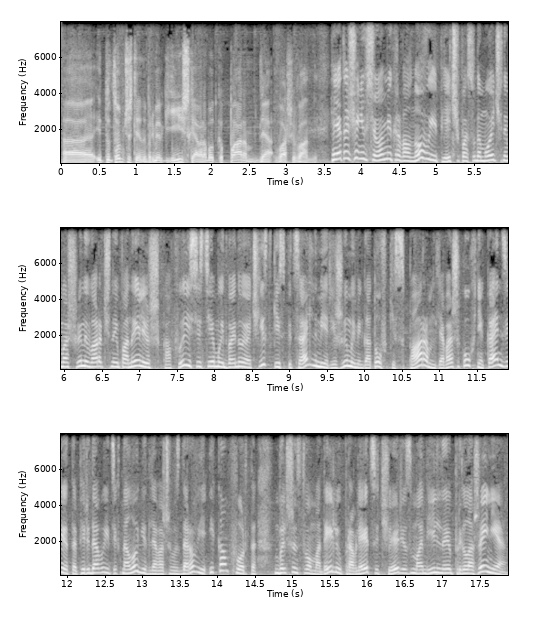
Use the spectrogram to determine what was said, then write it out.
э, и в том числе, например, гигиеническая обработка паром для вашей ванны. И это еще не все. Микроволновые печи, посудомоечные машины, варочные панели, шкафы, системы двойной очистки и специальными режимами готовки с паром для вашей кухни. Канди – это передовые технологии для вашего здоровья и комфорта. Большинство моделей управляется через мобильное приложение.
